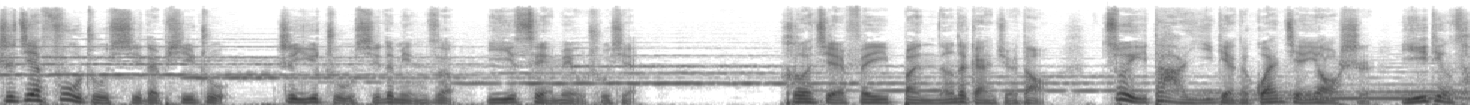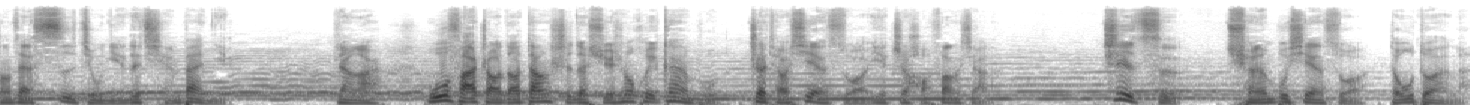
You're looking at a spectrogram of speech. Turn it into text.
只见副主席的批注，至于主席的名字一次也没有出现。何建飞本能的感觉到，最大疑点的关键钥匙一定藏在四九年的前半年。然而无法找到当时的学生会干部，这条线索也只好放下了。至此，全部线索都断了。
